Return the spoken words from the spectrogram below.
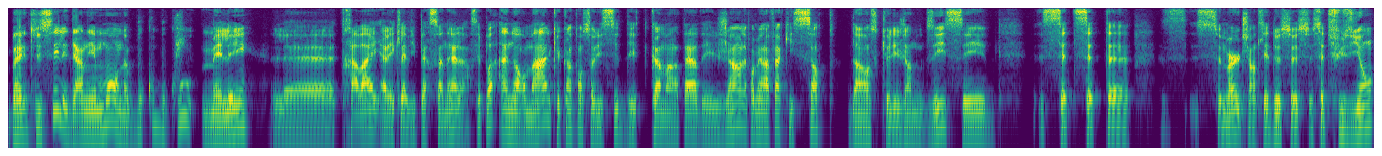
Ben, tu sais, les derniers mois, on a beaucoup, beaucoup mêlé le travail avec la vie personnelle. Alors, c'est pas anormal que quand on sollicite des commentaires des gens, la première affaire qui sorte dans ce que les gens nous disent, c'est cette, euh, ce merge entre les deux, cette fusion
